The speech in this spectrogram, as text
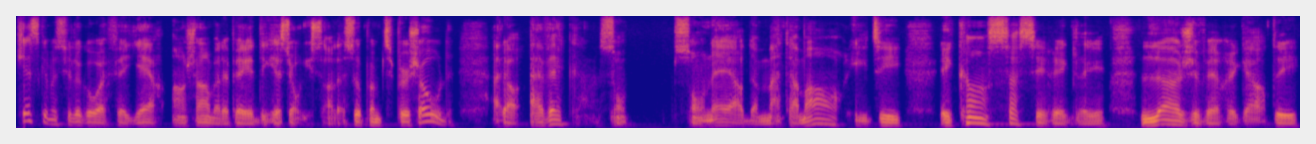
Qu'est-ce que M. Legault a fait hier en chambre à la période des questions? Il sent la soupe un petit peu chaude. Alors, avec son son air de matamor, il dit, et quand ça s'est réglé, là, je vais regarder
